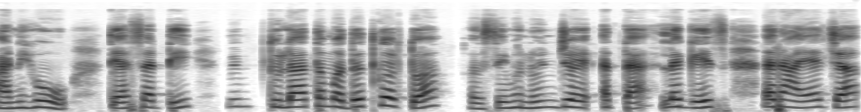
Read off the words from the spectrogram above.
आणि हो त्यासाठी मी तुला आता मदत करतो असे म्हणून जय आता लगेच रायाच्या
